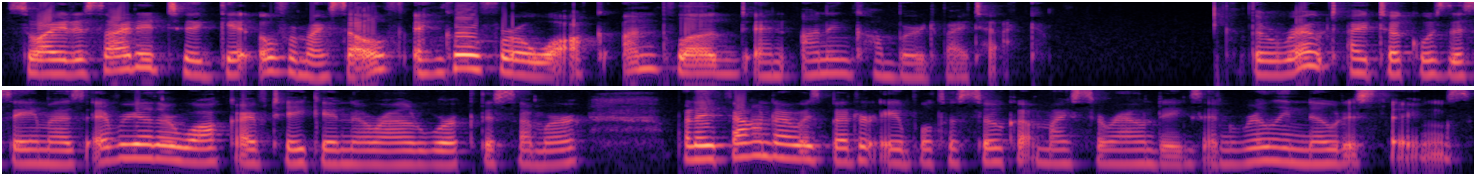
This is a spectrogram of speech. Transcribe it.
So I decided to get over myself and go for a walk, unplugged and unencumbered by tech. The route I took was the same as every other walk I've taken around work this summer, but I found I was better able to soak up my surroundings and really notice things.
